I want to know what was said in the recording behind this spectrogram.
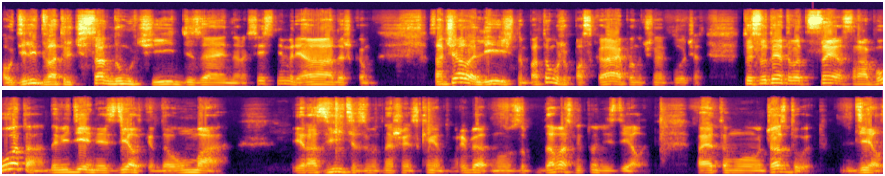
а уделить 2-3 часа научить дизайнера, сесть с ним рядышком. Сначала лично, потом уже по скайпу начинает получать. То есть вот эта вот CS-работа, доведение сделки до ума и развитие взаимоотношений с клиентом, ребят, ну до вас никто не сделает. Поэтому just do it. Дел,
